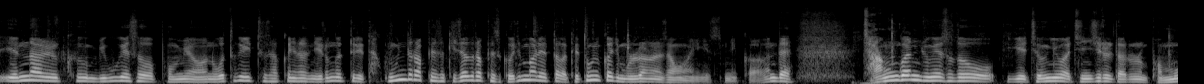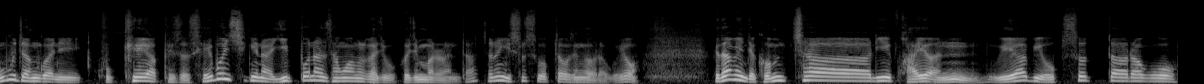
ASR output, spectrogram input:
옛날 그 미국에서 보면 워터게이트 사건이라든 이런 것들이 다 국민들 앞에서 기자들 앞에서 거짓말했다가 대통령까지 물러나는 상황 아니겠습니까? 근데 장관 중에서도 이게 정의와 진실을 다루는 법무부 장관이 국회 앞에서 세 번씩이나 이 뻔한 상황을 가지고 거짓말을 한다? 저는 있을 수 없다고 생각을 하고요. 그 다음에 이제 검찰이 과연 외압이 없었다라고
